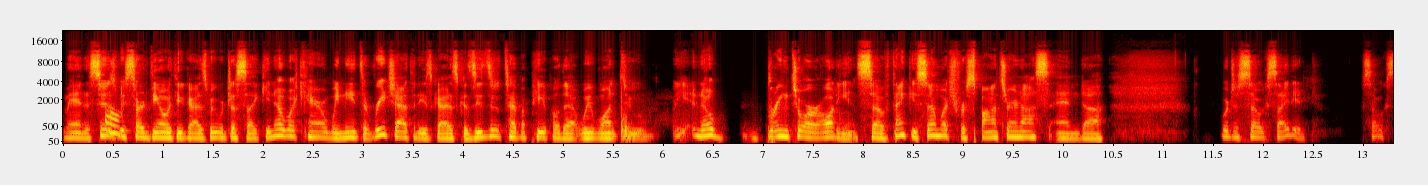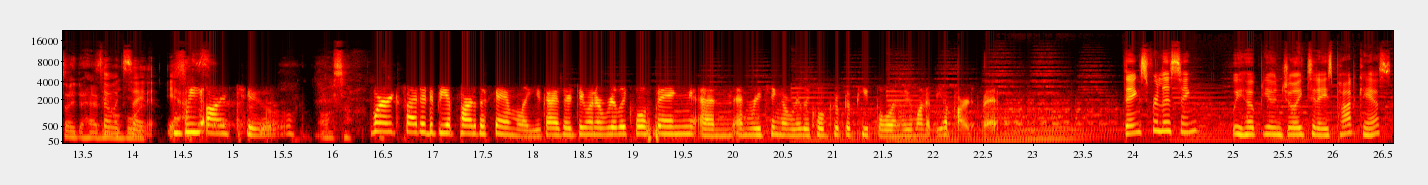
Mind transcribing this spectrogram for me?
man, as soon as Oh. we started dealing with you guys, we were just like, you know what, Karen, we need to reach out to these guys because these are the type of people that we want to, you know, bring to our audience. So thank you so much for sponsoring us, and uh, we're just so excited, so excited to have you So on excited. board. Yeah. We are too. Awesome. We're excited to be a part of the family. You guys are doing a really cool thing and, and reaching a really cool group of people, and we want to be a part of it. Thanks for listening. We hope you enjoyed today's podcast.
